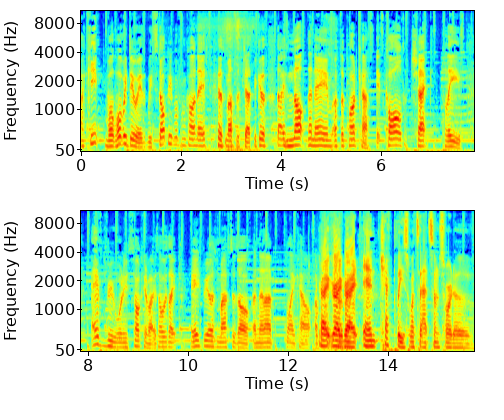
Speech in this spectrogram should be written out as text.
I keep. Well, what we do is we stop people from calling it HBO's Master of Chess because that is not the name of the podcast. It's called Check Please. Everyone who's talking about it is always like HBO's Masters of, and then I blank out. I'm Right, right, right. And check, please. What's that? Some sort of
